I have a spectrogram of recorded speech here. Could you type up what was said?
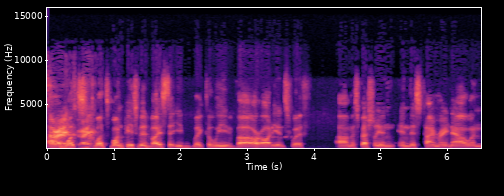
um, what's right. what's one piece of advice that you'd like to leave uh, our audience with, um, especially in in this time right now when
